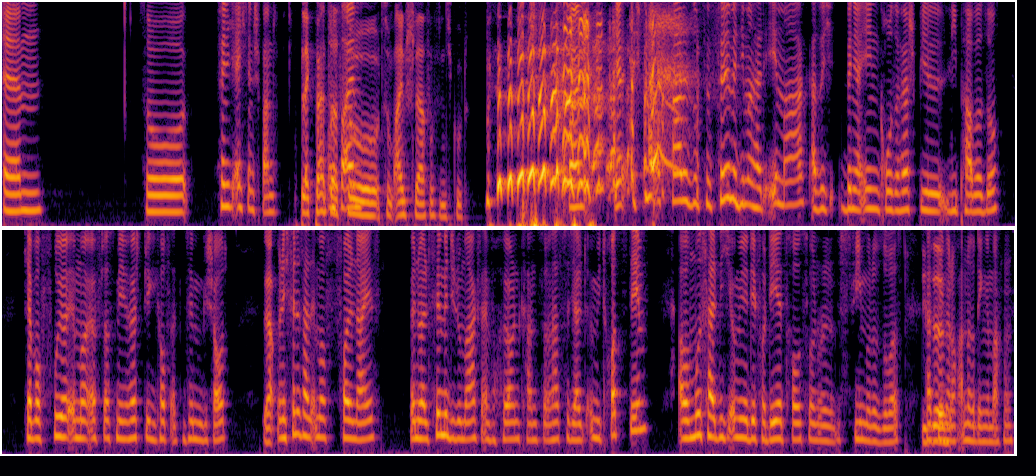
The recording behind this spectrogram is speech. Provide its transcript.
Ähm, so, finde ich echt entspannt. Black Panther allem- zu, zum Einschlafen finde ich gut. Allem, ja, ich finde auch gerade so für Filme, die man halt eh mag, also ich bin ja eh ein großer Hörspielliebhaber so. Ich habe auch früher immer öfters mir Hörspiele gekauft, als einen Film geschaut. Ja. Und ich finde es halt immer voll nice, wenn du halt Filme, die du magst, einfach hören kannst. Und dann hast du die halt irgendwie trotzdem, aber musst halt nicht irgendwie eine DVD jetzt rausholen oder streamen oder sowas. Kannst Diese- du immer noch andere Dinge machen.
